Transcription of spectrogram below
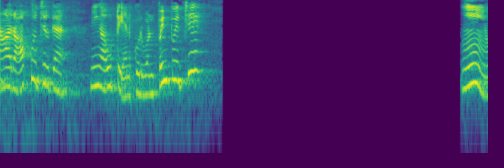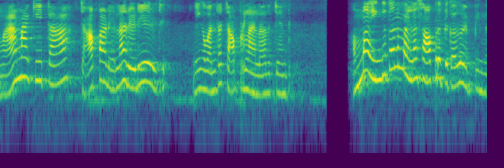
நான் ராக் வச்சிருக்கேன். நீங்க அவுட் எனக்கு ஒரு ஒன் பாயிண்ட் போயிடுச்சு. ம் வேமா கீதா. சாப்பாடு எல்லாம் ரெடி ஆயிடுச்சு. நீங்க வந்தா சாப்பிடலாம் எல்லாரும் சேர்ந்து. அம்மா இங்க தான் நம்ம எல்லாம் சாப்பிட்றதுக்காக வைப்பீங்க?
